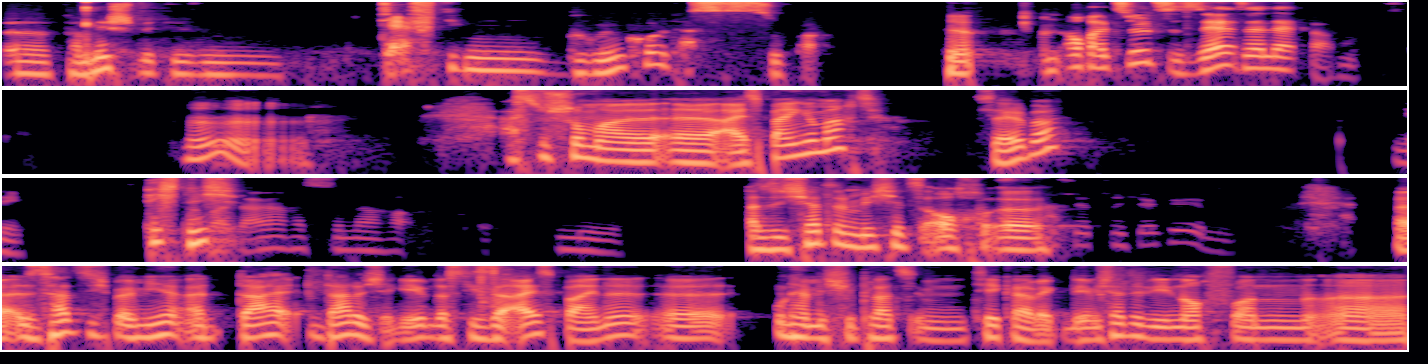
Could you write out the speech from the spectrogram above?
äh, vermischt mit diesem deftigen Grünkohl, das ist super. Ja. Und auch als Sülze sehr, sehr lecker, muss ich sagen. Ah. Hast du schon mal äh, Eisbein gemacht? Selber? Echt nicht? Nachher. Nee. Also ich hatte mich jetzt auch, äh, äh, es hat sich bei mir äh, da, dadurch ergeben, dass diese Eisbeine äh, unheimlich viel Platz im TK wegnehmen. Ich hatte die noch von äh,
